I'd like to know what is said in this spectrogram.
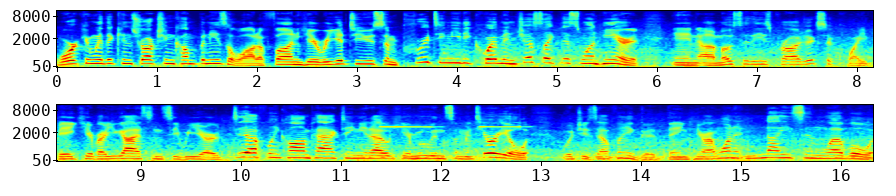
Working with the construction company is a lot of fun here. We get to use some pretty neat equipment just like this one here. And uh, most of these projects are quite big here, but you guys can see we are definitely compacting it out here, moving some material, which is definitely a good thing here. I want it nice and level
